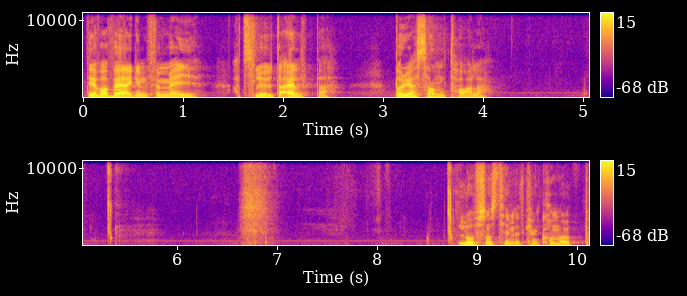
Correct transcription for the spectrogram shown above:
Det var vägen för mig. Att sluta älta, börja samtala. Lovsångsteamet kan komma upp.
